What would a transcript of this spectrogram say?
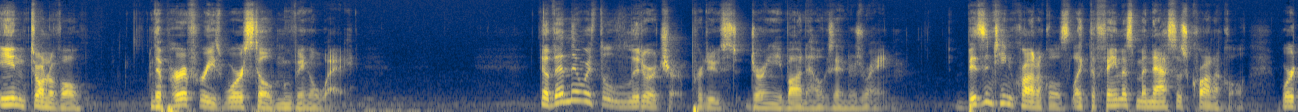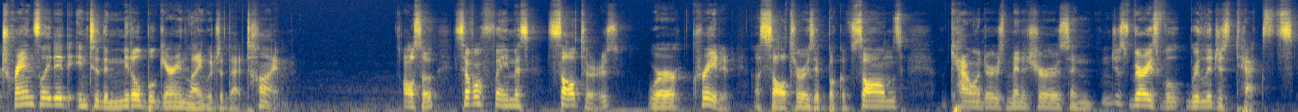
in Turnovo the peripheries were still moving away. Now, then there was the literature produced during Ivan Alexander's reign. Byzantine chronicles, like the famous Manasses Chronicle, were translated into the Middle Bulgarian language at that time. Also, several famous psalters were created. A psalter is a book of psalms, calendars, miniatures, and just various religious texts,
